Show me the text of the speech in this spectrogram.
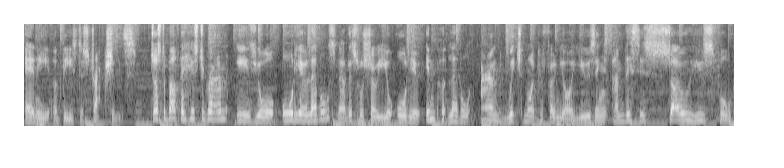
any of these distractions. Just above the histogram is your audio levels. Now, this will show you your audio input level and which microphone you are using, and this is so useful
